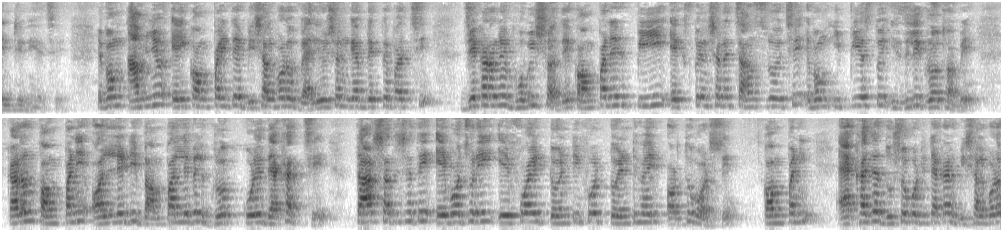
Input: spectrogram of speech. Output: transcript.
এন্ট্রি নিয়েছে। এবং আমিও এই কোম্পানিতে বিশাল বড় ভ্যালুয়েশন গ্যাপ দেখতে পাচ্ছি, যে কারণে ভবিষ্যতে কোম্পানির পি এক্সপেনশনের চান্স রয়েছে এবং ইপিএস তো ইজিলি গ্রোথ হবে। কারণ company already bumper level growth করে দেখাচ্ছে, তার সাথে সাথে এবছরেই FY twenty four twenty five অর্থবর্ষে কোম্পানি এক হাজার দুশো কোটি টাকার বিশাল বড়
